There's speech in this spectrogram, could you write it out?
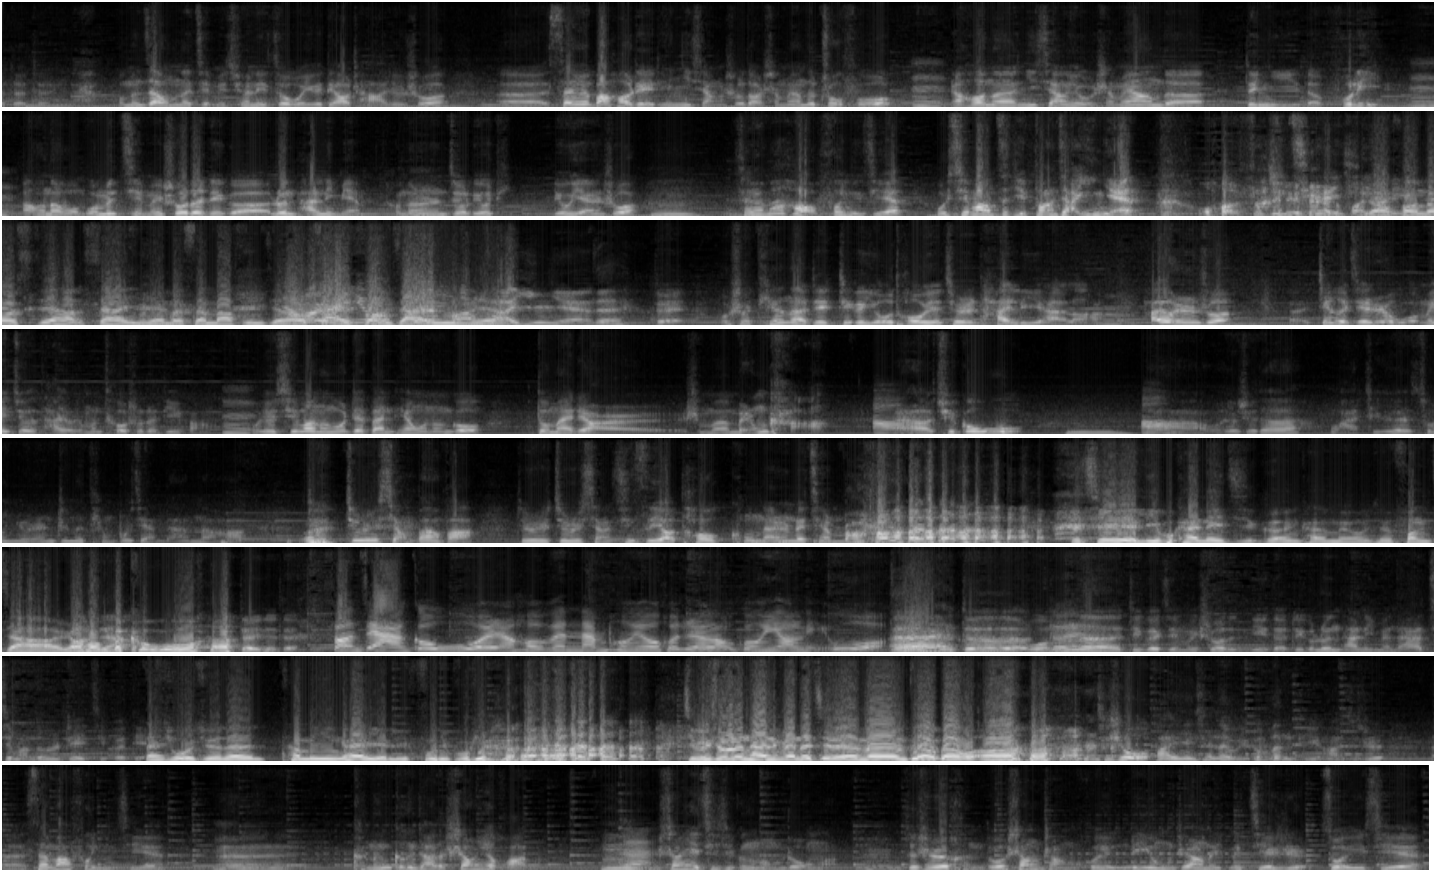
对对对，我们在我们的姐妹圈里做过一个调查，就是说，呃，三月八号这一天，你想收到什么样的祝福？嗯然后呢，你想有什么样的对你的福利？嗯然后呢，我我们姐妹说的这个论坛里面，很多人就留留言说，嗯，三月八号妇女节，我希望自己放假一年。我去，假一放然后放到下下一年的三八妇女节，然后再放假一放假年。一年。对，对，我说天哪，这这个由头也确实太厉害了哈。嗯还有人说，呃，这个节日我没觉得它有什么特殊的地方，嗯我就希望能够这半天我能够多买点儿什么美容卡，然哦后去购物。嗯，哦，啊，我就觉得哇，这个做女人真的挺不简单的哈，就就是想办法，就是就是想心思要掏空男人的钱包。这其实也离不开那几个，你看到没有？就放假啊，然后我们的购物啊。对对对，放假购物，然后问男朋友或者老公要礼物。哎，对对对，嗯我们的这个姐妹说的里的这个论坛里面，大家基本上都是这几个点。但是我觉得他们应该也离妇女不远。姐妹说论坛里面的姐妹们，不要怪我啊。其实我发现现在有一个问题哈，其实呃，三八妇女节，呃，可能更加的商业化了，嗯商业气息更浓重了。嗯就是很多商场会利用这样的一个节日做一些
